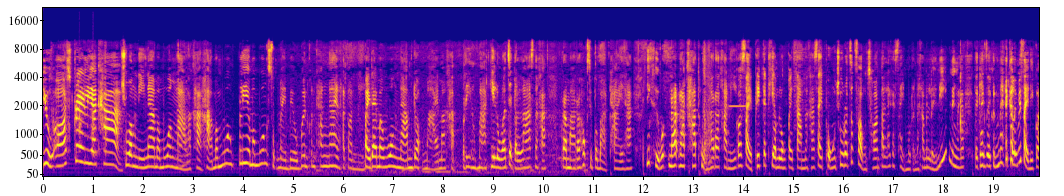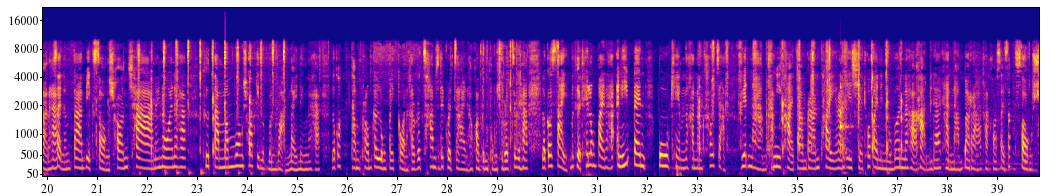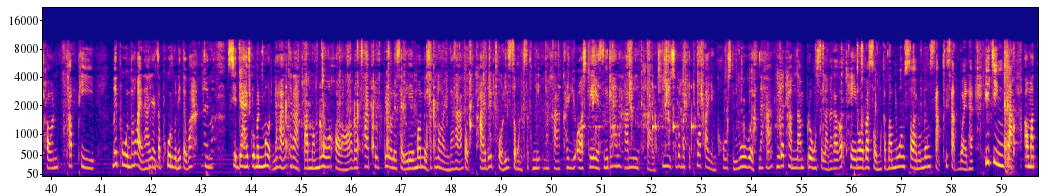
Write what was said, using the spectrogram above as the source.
อยู่ออสเตรเลียค่ะ ช่วงนี้หน้ามะม่วงมาแล้วค่ะ หามะม่วงเปรี้ยวมะม่วงสุกในเบลเบิร์นค่อนข้างง่ายนะคะตอนนี้ ไปได้มะม่วงน้ำดอกไม้มาค่ะ เปรี้ยวมากกิโลละ7ดอลลาร์นะคะ ประมาณ160กว่าบาทไทยนะคะ นี่คือว่าราคาถูกนะคะราคานี้ก็ใส่พริกกระเทียมลงไปตำนะคะ ใส่ผงชูรสสักสองช้อนตอนแรกก็ใส่หมดแล้วนะคะ มันเหลือนิดนึงนะคะ แต่เกรงใจคุณแม่ก็เลยไม่ใส่ดีกว่านะคะ ใส่น้ำตาลไปอีก2ช้อนชาน้อยๆนะคะ คือตำมะม่วงชอบกินแบบหวานๆหน่อยนึงนะคะ แล้วก็ตำพร้อมกันลงไปก่อนนะคะรสชาติมันจะได้กระจายนะคะความเป็นผงชูรสใช่ไหมคะแล้วก็ใส่มะเขือเทศลงไปนะคะ อันนี้เป็นปูเค็มนะคะนำเข้าจากเวียดนามค่ะมีขายตามร้านไทยร้านเอเชียทั่วไปในเมลเบิร์นนะคะขาดไม่ได้ค่ะน้ำปลาร้าค่ะขอใส่สัก 2 ช้อนทัพพี ไม่พูนเท่าไหร่นะคะอยากจะพูนกว่านี้แต่ว่าเสียดายกลัวมันหมดนะคะขนาดตำมะม่วงขอรสชาติเปรี้ยวๆเลยใส่เลมอนไปสักหน่อยนะคะตบท้ายด้วยถั่วลิสงอีกสักนิดนะคะใครอยู่ออสเตรเลียซื้อได้นะคะ มีขายที่ซูเปอร์มาร์เก็ตทั่วไปอย่างโคสหรือวูเวิร์สนะคะนี่ก็ทำน้ำปรุงเสร็จแล้วนะคะก็เทลงไปผสมกับมะม่วงซอยมะม่วงสับที่สับไว้นะคะที่จริงจะเอามา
